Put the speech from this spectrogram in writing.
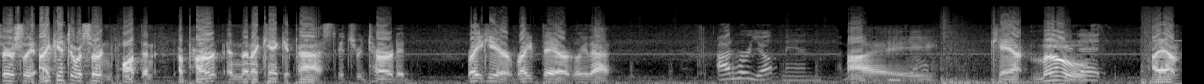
Seriously, I get to a certain part then a part and then I can't get past. It's retarded. Right here, right there. Look at that. I'd hurry up, man. I can't move. I am.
